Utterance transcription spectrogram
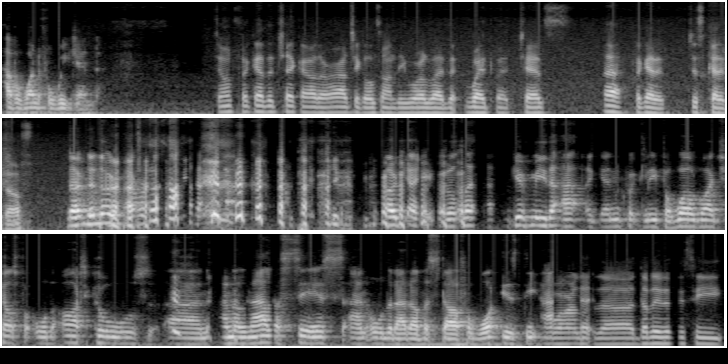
Have a wonderful weekend. Don't forget to check out our articles on the Worldwide Wide Web Chats. Ah, forget it. Just cut it off. No, no, no. okay, well, let, give me the app again quickly for Worldwide Chels for all the articles and, and analysis and all of that other stuff. What is the app? World the WWDC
